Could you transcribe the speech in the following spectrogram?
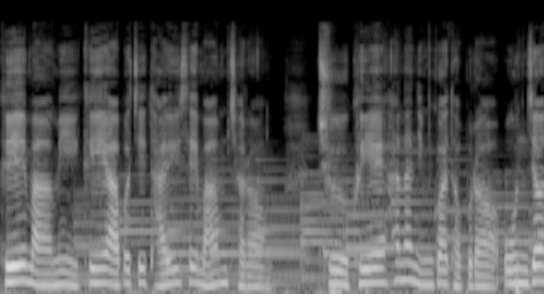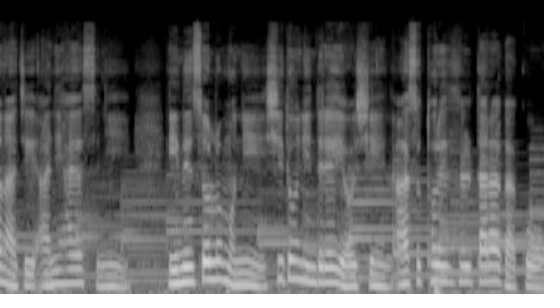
그의 마음이 그의 아버지 다윗의 마음처럼 주 그의 하나님과 더불어 온전하지 아니하였으니 이는 솔로몬이 시돈인들의 여신 아스토렛을 따라가고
